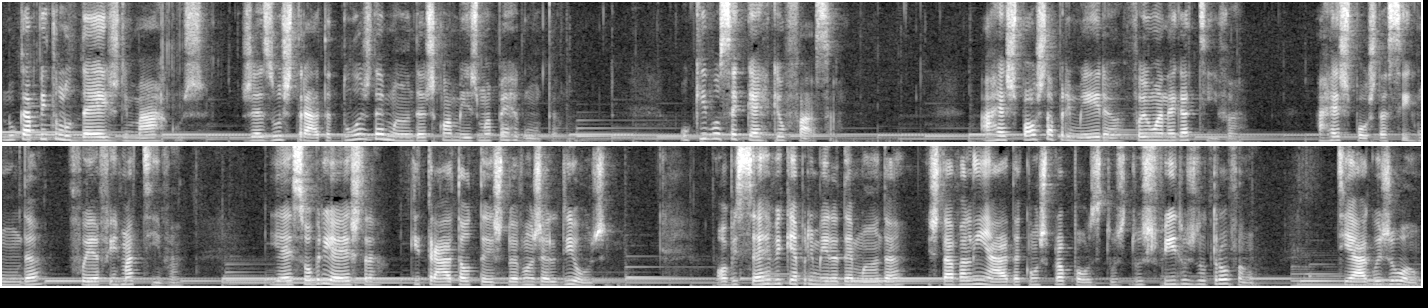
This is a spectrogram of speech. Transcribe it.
No capítulo 10 de Marcos, Jesus trata duas demandas com a mesma pergunta: O que você quer que eu faça? A resposta à primeira foi uma negativa a resposta à segunda foi afirmativa. E é sobre esta que trata o texto do Evangelho de hoje. Observe que a primeira demanda estava alinhada com os propósitos dos filhos do trovão, Tiago e João,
